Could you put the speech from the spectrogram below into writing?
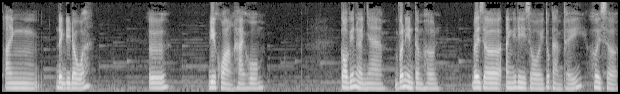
Anh định đi đâu á? Ừ Đi khoảng hai hôm. Có Viễn ở nhà, Vẫn yên tâm hơn. Bây giờ anh ấy đi rồi tôi cảm thấy hơi sợ.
